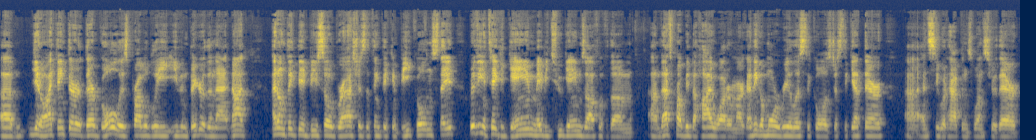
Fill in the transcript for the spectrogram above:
Um, you know, I think their their goal is probably even bigger than that. Not, I don't think they'd be so brash as to think they can beat Golden State, but if you can take a game, maybe two games off of them, um, that's probably the high water mark. I think a more realistic goal is just to get there uh, and see what happens once you're there.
